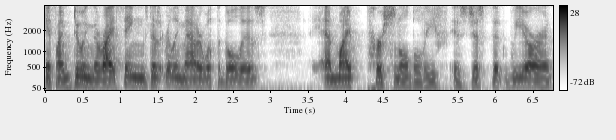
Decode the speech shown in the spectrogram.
if I'm doing the right things, does it really matter what the goal is? And my personal belief is just that we are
